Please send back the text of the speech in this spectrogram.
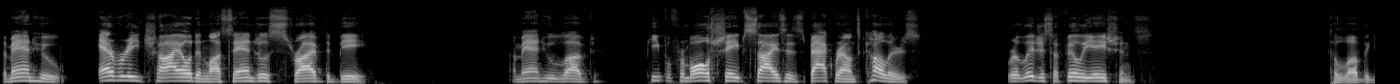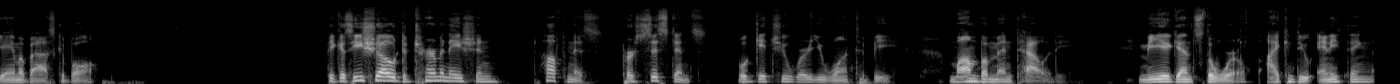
the man who every child in Los Angeles strived to be, a man who loved people from all shapes, sizes, backgrounds, colors, religious affiliations, to love the game of basketball. because he showed determination, toughness, persistence will get you where you want to be. Mamba mentality. Me against the world. I can do anything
